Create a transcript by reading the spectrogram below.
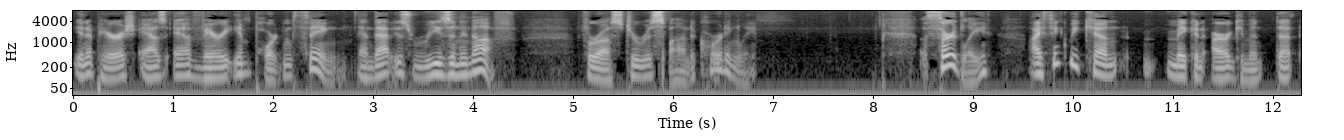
in a parish as a very important thing, and that is reason enough for us to respond accordingly. Thirdly, I think we can make an argument that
